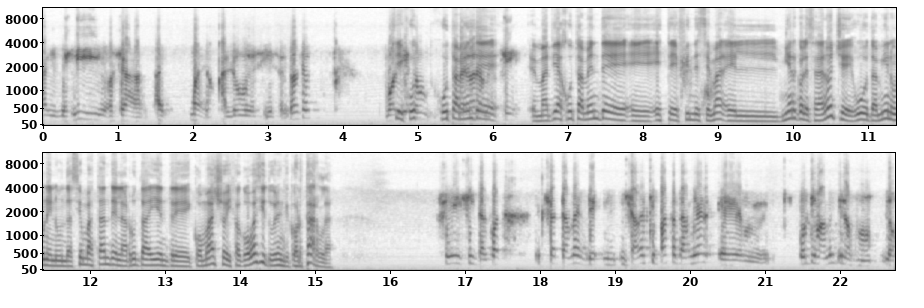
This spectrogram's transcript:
hay desliz, o sea, hay, bueno, aludes y eso. Entonces, Sí, ju- justamente, sí. eh, Matías, justamente eh, este fin de semana, el miércoles a la noche, hubo también una inundación bastante en la ruta ahí entre Comayo y Jacobasi y tuvieron que cortarla. Sí, sí, tal cual, exactamente. Y, y sabes qué pasa también, Eh, últimamente los, los,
